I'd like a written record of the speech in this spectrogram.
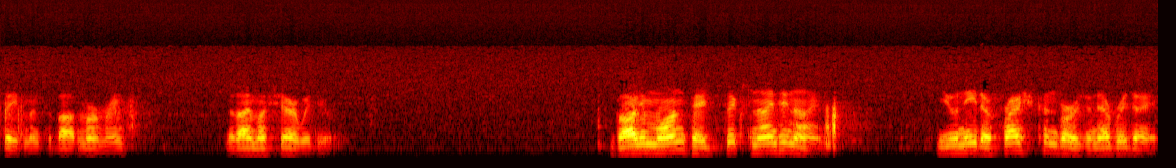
statements about murmuring that I must share with you. Volume 1, page 699. You need a fresh conversion every day.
